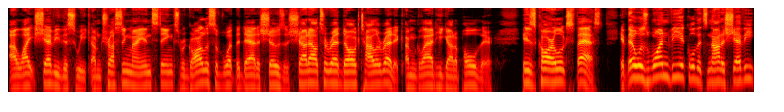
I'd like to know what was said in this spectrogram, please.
I like Chevy this week. I'm trusting my instincts regardless of what the data shows us. Shout out to Red Dog Tyler Reddick. I'm glad he got a pole there. His car looks fast. If there was one vehicle that's not a Chevy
